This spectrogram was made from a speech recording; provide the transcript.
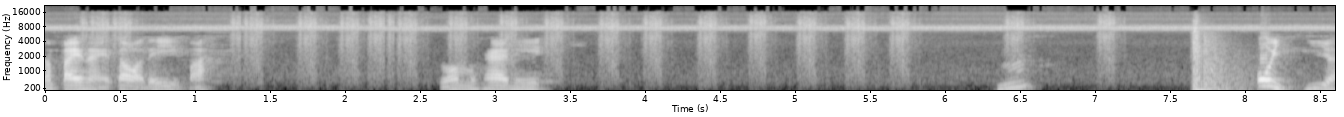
แล้วไปไหนต่อได้อีกปะหรือว่ามันแค่นี้หืมโอ้ยเฮีย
